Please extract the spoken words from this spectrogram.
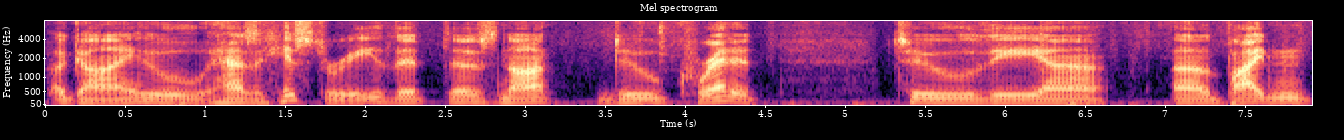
a guy who has a history that does not do credit to the uh, uh, Biden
